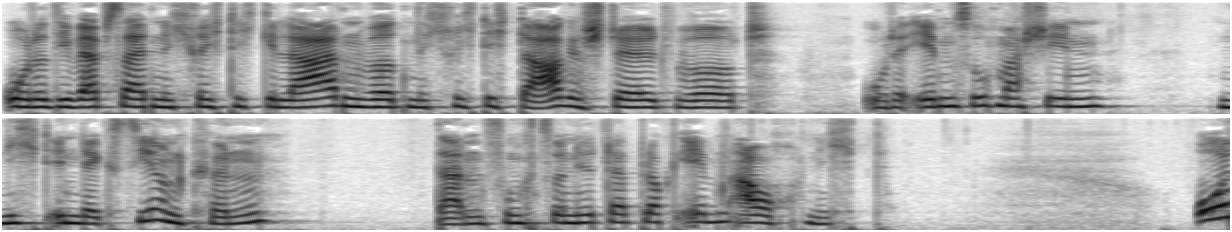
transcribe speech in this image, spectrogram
oder die Website nicht richtig geladen wird, nicht richtig dargestellt wird, oder eben Suchmaschinen nicht indexieren können, dann funktioniert der Blog eben auch nicht. Und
